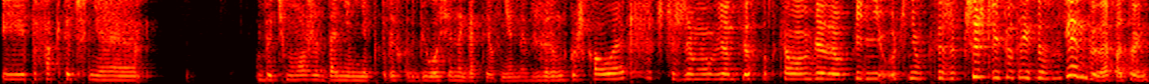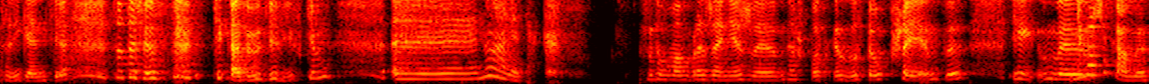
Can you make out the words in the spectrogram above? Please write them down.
i to faktycznie być może zdaniem niektórych odbiło się negatywnie na wizerunku szkoły. Szczerze mówiąc, ja spotkałam wiele opinii uczniów, którzy przyszli tutaj ze względu na patointeligencję, co też jest ciekawym zjawiskiem. Eee, no ale tak. Znowu mam wrażenie, że nasz podcast został przejęty. I my... Nie narzekamy.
